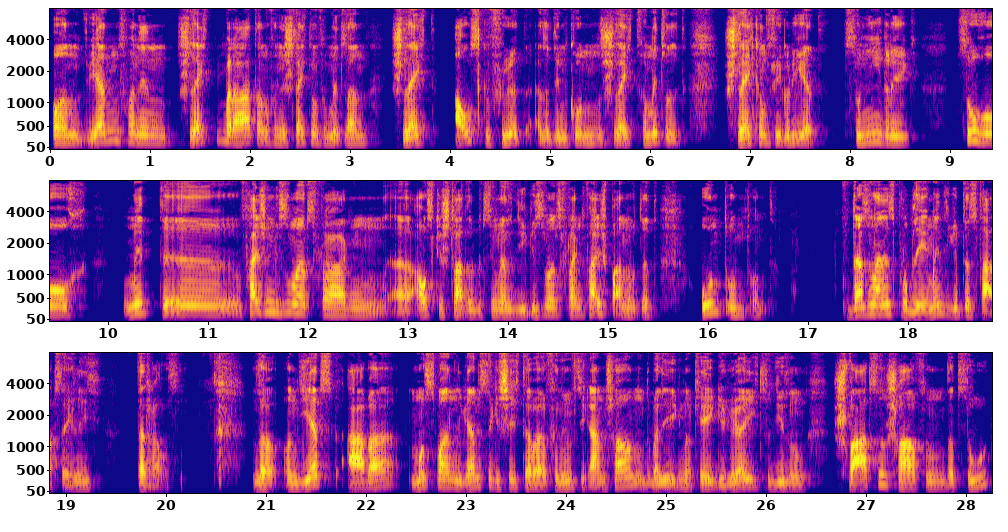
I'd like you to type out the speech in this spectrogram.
und werden von den schlechten Beratern, von den schlechten Vermittlern schlecht ausgeführt, also dem Kunden schlecht vermittelt, schlecht konfiguriert, zu niedrig, zu hoch, mit äh, falschen Gesundheitsfragen äh, ausgestattet, beziehungsweise die Gesundheitsfragen falsch beantwortet und, und, und. Das sind alles Probleme, die gibt es tatsächlich da draußen. So, und jetzt aber muss man die ganze Geschichte aber vernünftig anschauen und überlegen, okay, gehöre ich zu diesen schwarzen Schafen dazu?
